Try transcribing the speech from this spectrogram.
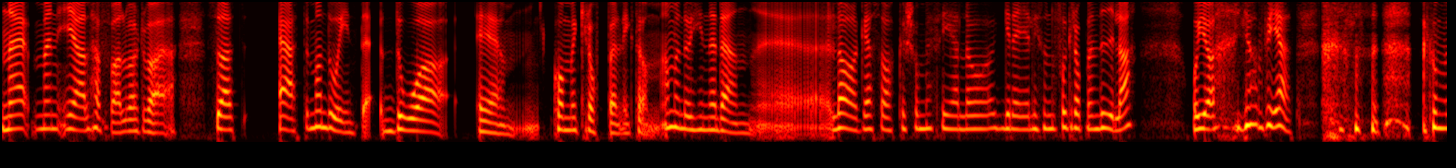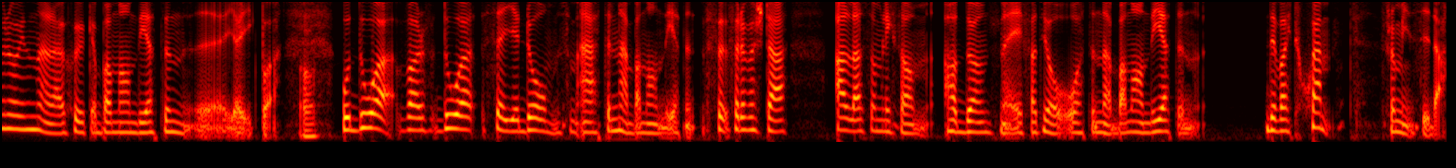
nej, men i alla fall, vart var jag? Så att äter man då inte, då ehm, kommer kroppen liksom, ja men då hinner den eh, laga saker som är fel och grejer, liksom, då får kroppen vila. Och jag, jag vet, jag kommer ihåg den här sjuka banandieten eh, jag gick på. Ja. Och då, var, då säger de som äter den här banandieten, för, för det första, alla som liksom har dömt mig för att jag åt den där banandieten, det var ett skämt från min sida.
